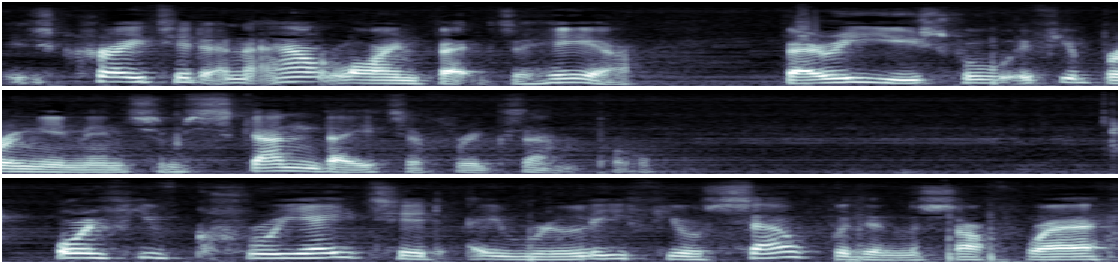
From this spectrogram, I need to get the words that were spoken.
it's created an outline vector here. Very useful if you're bringing in some scan data for example or if you've created a relief yourself within the software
